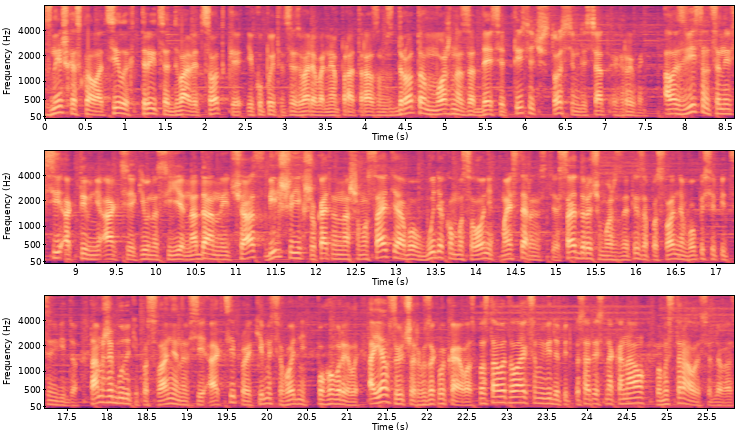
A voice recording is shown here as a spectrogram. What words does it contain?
Знижка склала цілих 32%, і купити цей зварювальний апарат разом з дротом можна за 10 тисяч 170 гривень. Але звісно, це не всі активні акції, які у нас є на даний час. Більше їх шукайте на нашому сайті або в будь-якому салоні майстерності. Сайт, до речі, можна знайти за посиланням в описі під цим відео. Там же будуть і посилання на всі акції, про які ми сьогодні поговорили. А я в свою чергу закликаю вас поставити лайк цьому відео, підписатись на канал, бо ми старалися для вас.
